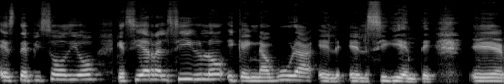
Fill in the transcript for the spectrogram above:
este episodio que cierra el siglo y que inaugura el, siguiente. Eh,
